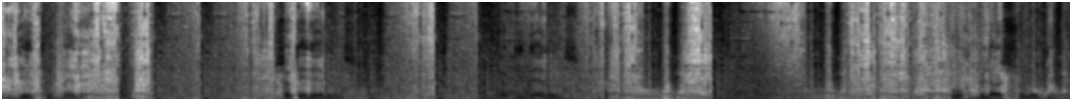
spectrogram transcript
Где ты, блядь? Что ты делаешь? Что ты делаешь? Ох, блядь, что я делаю?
